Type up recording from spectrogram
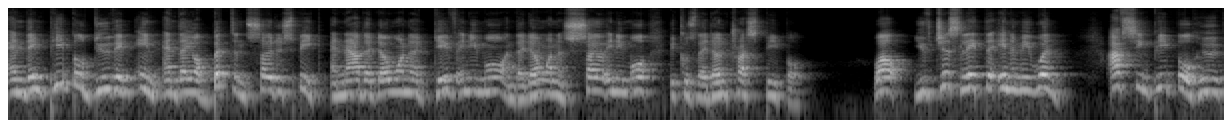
and then people do them in and they are bitten, so to speak, and now they don't want to give anymore and they don't want to sow anymore because they don't trust people. Well, you've just let the enemy win. I've seen people who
